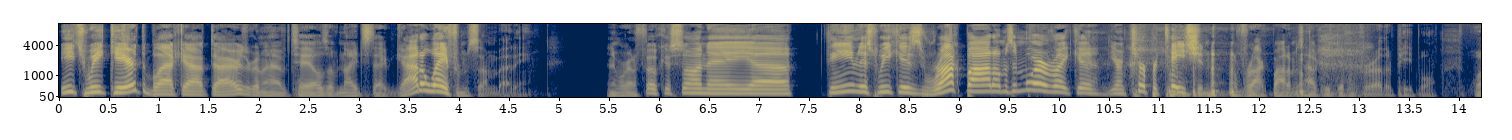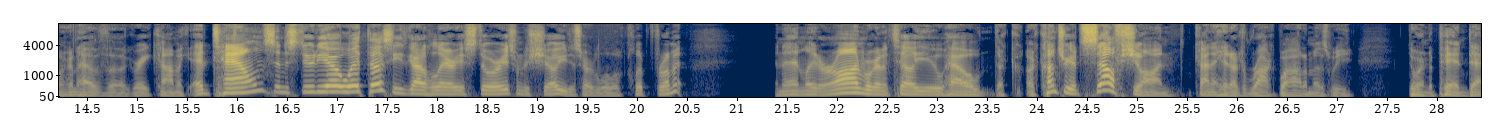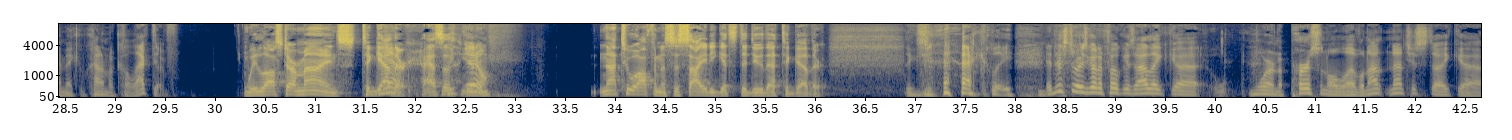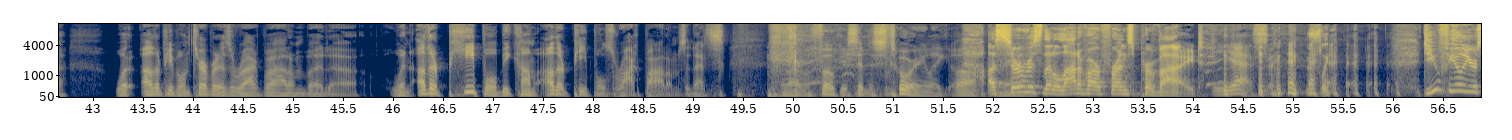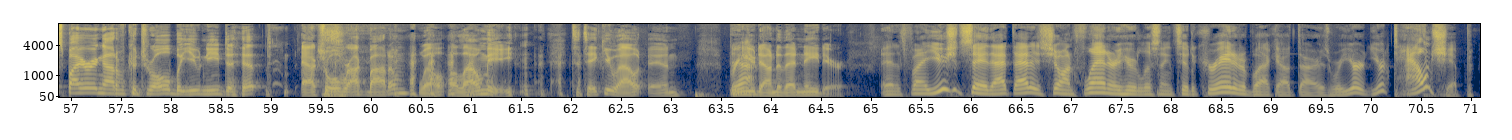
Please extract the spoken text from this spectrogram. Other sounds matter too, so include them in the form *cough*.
Each week here at the Blackout Diaries, we're going to have tales of nights that got away from somebody. And we're going to focus on a uh, theme this week is rock bottoms and more of like uh your interpretation *laughs* of rock bottoms and how it can be different for other people. We're going to have uh, great comic Ed Towns in the studio with us. He's got hilarious stories from the show. You just heard a little clip from it. And then later on, we're going to tell you how the our country itself, Sean, kind of hit the rock bottom as we during the pandemic, kind of a collective. We lost our minds together Yeah, as a, you know, not too often a society gets to do that together. Exactly. And this story's going to focus. I like uh, more on a personal level, not not just like uh, what other people interpret as a rock bottom, but uh, when other people become other people's rock bottoms, and that's a lot of *laughs* focus in the story. Like, oh, A man. service that a lot of our friends provide. Yes. *laughs* It's like, do you feel you're spiraling out of control, but you need to hit actual rock bottom? Well, allow me *laughs* to take you out and bring Yeah. you down to that nadir. And it's funny. You should say that. That is Sean Flannery here listening to the creator of Blackout Diaries, where your your township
